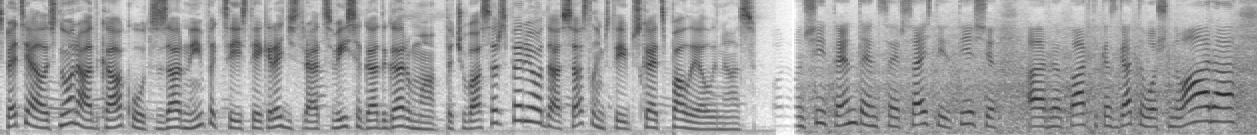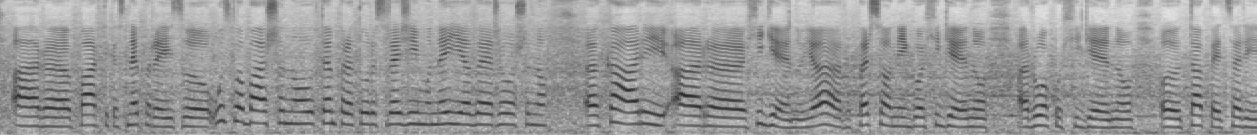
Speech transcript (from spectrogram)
Speciālisti norāda, ka akūtas zarnu infekcijas tiek reģistrētas visa gada garumā, taču vasaras periodā saslimstību skaits palielinās. Un šī tendence ir saistīta tieši ar pārtikas gatavošanu ārā, ar pārtikas nepareizu uzglabāšanu, temperatūras režīmu neievērošanu, kā arī ar higiēnu, ja, ar personīgo higiēnu, ar roku higiēnu. Tāpēc arī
